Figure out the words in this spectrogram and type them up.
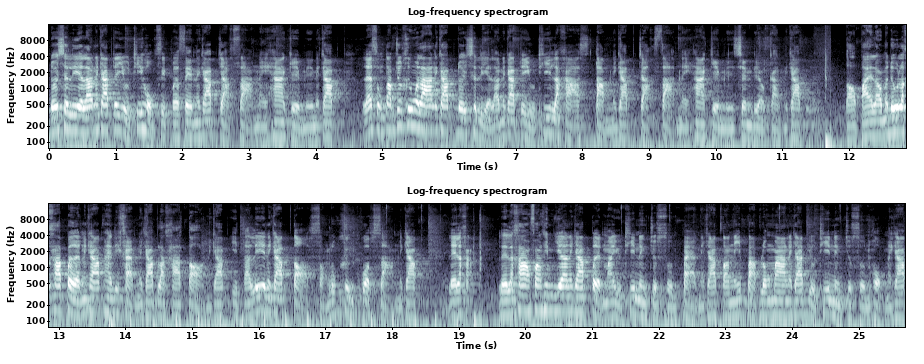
โดยเฉลี่ยแล้วนะครับจะอยู่ที่ 60%นะครับจาก 3 ใน 5 เกมนี้นะครับและสูงต่ำช่วงครึ่งเวลานะครับโดยเฉลี่ยแล้วนะครับจะอยู่ที่ราคาต่ำนะครับจาก 3 ใน 5 เกมนี้เช่นเดียวกันนะครับต่อไปเรามาดูราคาเปิดนะครับแฮนดิแคปนะครับราคาต่อนะครับอิตาลีนะครับต่อ 2 ลูกครึ่งควบ3นะครับเลยราคาเลยราคาของฝั่งทีมเยือนนะครับเปิดมาอยู่ที่ 1.08 นะครับตอนนี้ปรับลงมานะครับอยู่ที่ 1.06 นะครับ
